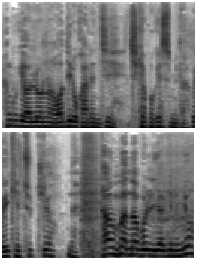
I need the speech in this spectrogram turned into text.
한국의 언론은 어디로 가는지 지켜보겠습니다. 왜 이렇게 춥죠? 네. 다음 만나볼 이야기는요?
